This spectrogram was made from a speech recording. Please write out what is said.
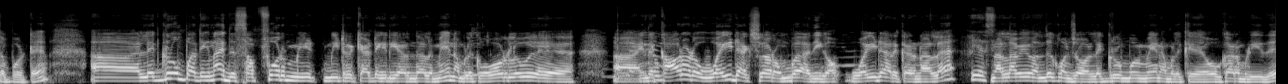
சப்போர்ட்டு லெக் ரூம் பார்த்தீங்கன்னா இது சப் ஃபோர் மீட்டர் கேட்டகரியாக இருந்தாலுமே நம்மளுக்கு ஓரளவு இந்த காரோட ஒய்டு ஆக்சுவலாக ரொம்ப அதிகம். ஒய்டாக இருக்கிறதுனால நல்லாவே வந்து கொஞ்சம் லெக் ரூமுமே நம்மளுக்கு உட்கார முடியுது.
